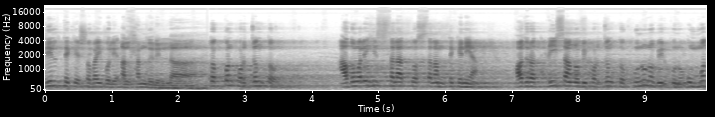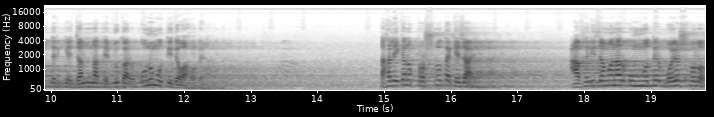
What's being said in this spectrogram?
দিল থেকে সবাই বলি আলহামদুলিল্লাহ। ততক্ষণ পর্যন্ত আদম আলী সালাতাম থেকে নিয়ে হজরত ঈসা নবী পর্যন্ত কোনো নবীর কোনো উম্মতদেরকে জান্নাতে ঢুকার অনুমতি দেওয়া হবে না। তাহলে এখানে প্রশ্ন থেকে যায়? আখেরি জামানার উম্মতের বয়স হল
